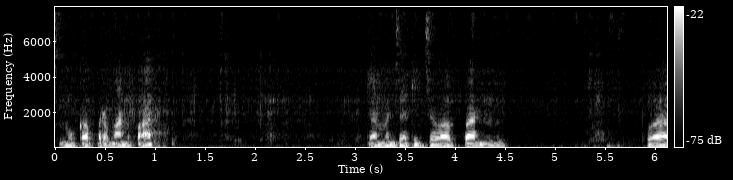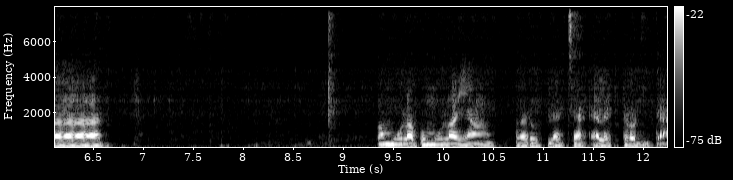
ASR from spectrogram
Semoga bermanfaat dan menjadi jawaban buat pemula-pemula yang baru belajar elektronika.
